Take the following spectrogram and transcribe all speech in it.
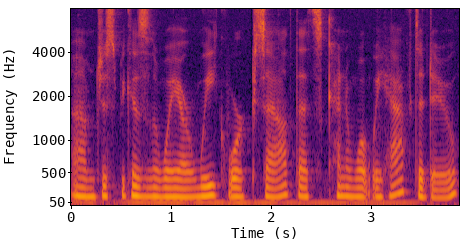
um, just because of the way our week works out, that's kind of what we have to do.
